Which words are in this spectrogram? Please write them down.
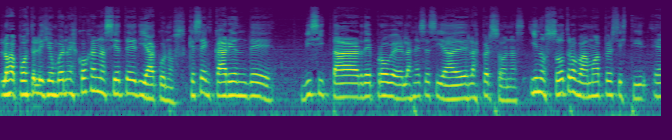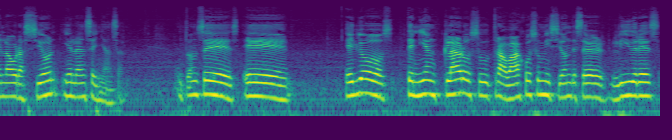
los apóstoles dijeron, bueno, escojan a siete diáconos que se encarguen de visitar, de proveer las necesidades de las personas y nosotros vamos a persistir en la oración y en la enseñanza. Entonces, eh, ellos tenían claro su trabajo, su misión de ser líderes,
